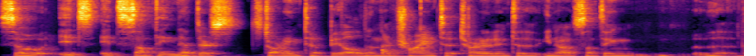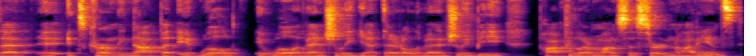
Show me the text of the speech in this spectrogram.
So it's it's something that they're starting to build, and they're trying to turn it into you know something that it's currently not, but it will it will eventually get there. It'll eventually be popular amongst a certain audience.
